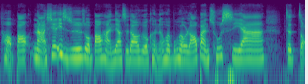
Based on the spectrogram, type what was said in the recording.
好，包哪些意思就是说包含要知道说可能会不会有老板出席呀，这种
